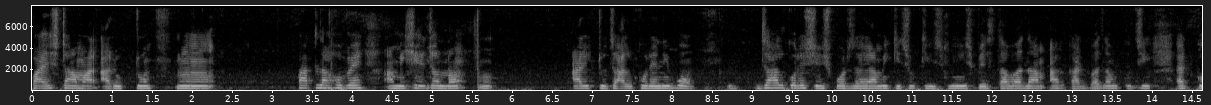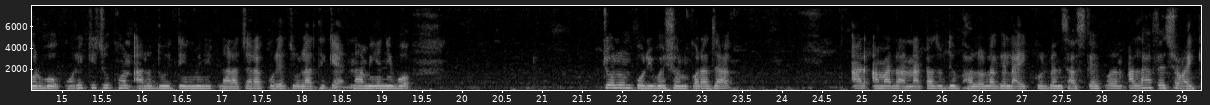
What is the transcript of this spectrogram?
পায়েসটা আমার আরও একটু পাতলা হবে। আমি সেই জন্য আর একটু জাল করে নিব। জাল করে শেষ পর্যায়ে আমি কিছু কিশমিশ, পেস্তা বাদাম আর কাঠবাদাম কুচি অ্যাড করব। করে কিছুক্ষণ আরও দুই তিন মিনিট নাড়াচাড়া করে চুলা থেকে নামিয়ে নিব। চলুন পরিবেশন করা যাক। আর আমার রান্নাটা যদি ভালো লাগে লাইক করবেন সাবস্ক্রাইব করবেন। আল্লাহ হাফেজ সবাইকে।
